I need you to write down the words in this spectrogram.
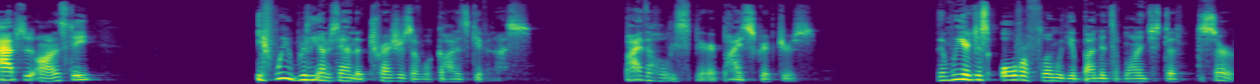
absolute honesty, if we really understand the treasures of what God has given us by the Holy Spirit, by scriptures, then we are just overflowing with the abundance of wanting just to, to serve.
